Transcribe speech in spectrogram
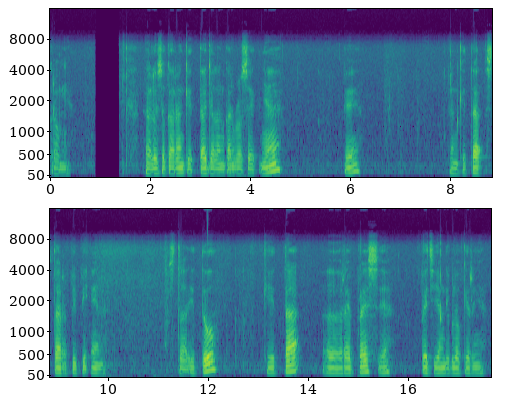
chrome nya lalu sekarang kita jalankan browser nya oke. Dan kita start VPN setelah itu kita uh, refresh ya page yang diblokirnya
